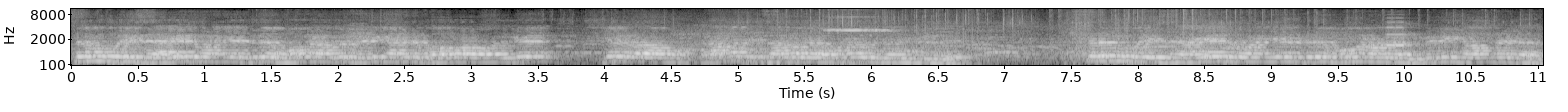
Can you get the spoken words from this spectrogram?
சிறப்பு பரிசு ஐயத்து வழங்கிய திரு மோகன் அவர்கள் வெள்ளிக்காட்டு பாபா அவர்களுக்கு கிராமத்தின் சார்பாக சிறப்பு பரிசு வழங்கிய திரு மோகன் அவர்கள் வெள்ளி காம்பரேட்டர்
